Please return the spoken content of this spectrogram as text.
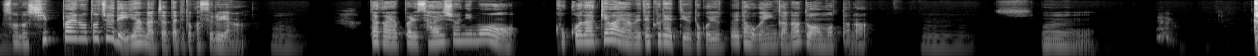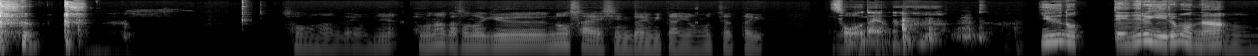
んその失敗の途中で嫌になっちゃったりとかするやん。うん。だからやっぱり最初にもう、ここだけはやめてくれっていうとこ言っといた方がいいんかなとは思ったな。うん。うん。そうなんだよね。でもなんかその言うのさえしんどいみたいに思っちゃったり。そうだよな。言うのってエネルギーいるもんうな。んうん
